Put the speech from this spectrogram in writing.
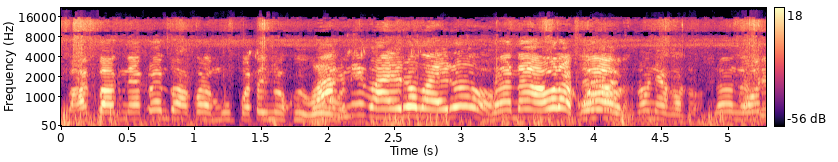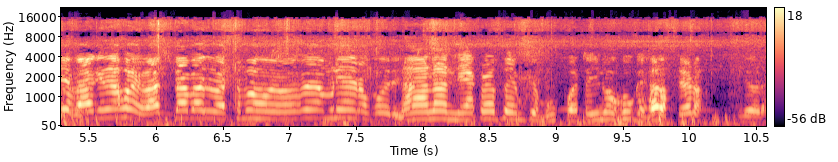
ભાગ ભાગ નીકળે તો આપણે મું પટાઈ નાખું હોય વાયરો વાયરો. ના ના આવડા કોઈ આવડો. તો ને ના ના. કોરે ભાગ ના હોય વાગતા બાદ હોય હમણાં કોરે ના ના નીકળે તો એમ કે હું પટાઈ નાખું કે હેડો હેડો. હેડો.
